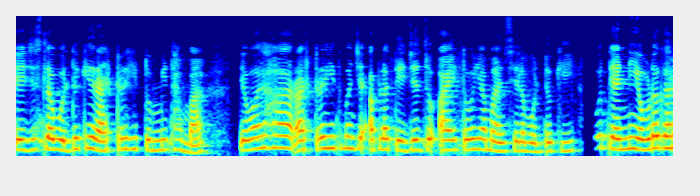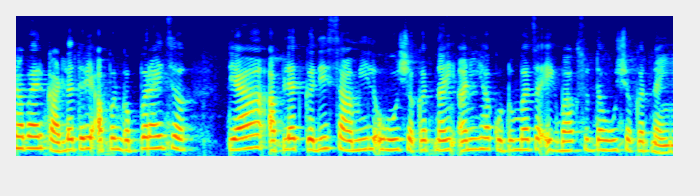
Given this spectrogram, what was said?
तेजसला बोलतो की राष्ट्रहित तुम्ही थांबा. तेव्हा हा राष्ट्रहित म्हणजे आपला तेजस जो आहे तो या माणसेला बोलतो की हो त्यांनी एवढं घराबाहेर काढलं तरी आपण गप्प राहायचं. त्या आपल्यात कधीच सामील होऊ शकत नाही आणि ह्या कुटुंबाचा एक भागसुद्धा होऊ शकत नाही.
